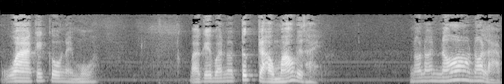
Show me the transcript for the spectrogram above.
qua cái cô này mua. Bà kia bà nó tức trào máu để thầy. Nó nói, nó nó làm.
